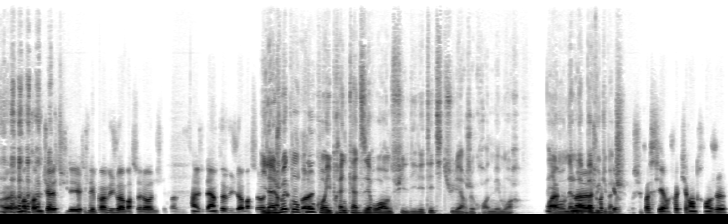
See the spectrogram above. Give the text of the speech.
Euh, moi, comme tu je ne l'ai pas vu jouer à Barcelone. Je l'ai un peu vu jouer à Barcelone. Il a joué contre nous quand ils prennent 4-0 à Anfield. Il était titulaire, je crois, de mémoire. On n'a pas vu du match. Je sais pas si je crois qu'il rentre en jeu.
